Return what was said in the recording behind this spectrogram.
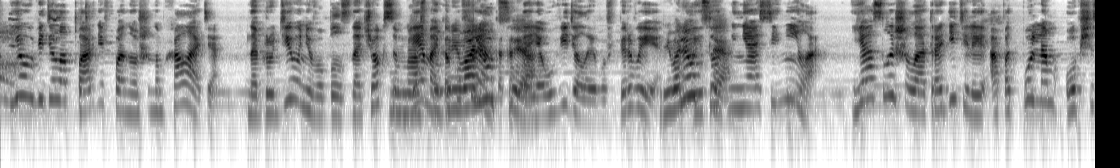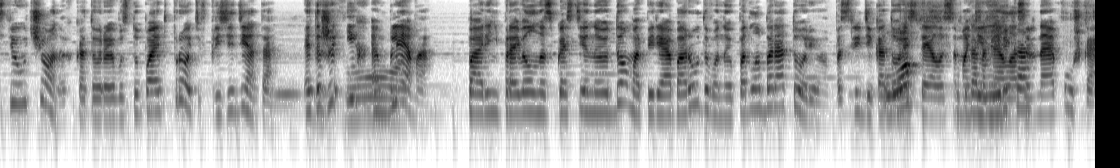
я увидела парня в поношенном халате. На груди у него был значок с эмблемой, как у Фрэнка, когда я увидела его впервые. И Революция. тут меня осенило. Я слышала от родителей о подпольном обществе ученых, которое выступает против президента. Это же их эмблема. Парень провел нас в гостиную дома, переоборудованную под лабораторию, посреди которой О, стояла самодельная лазерная пушка.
